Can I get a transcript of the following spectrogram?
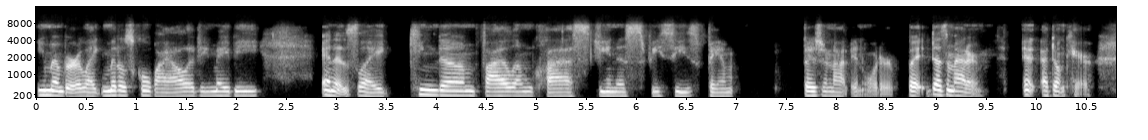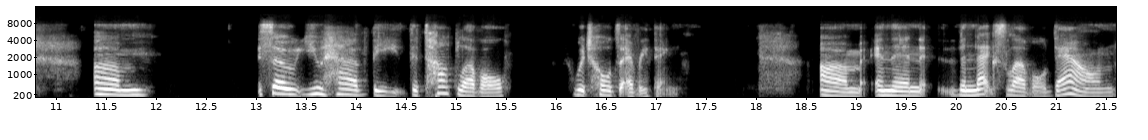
you remember like middle school biology maybe and it's like kingdom phylum class genus species fam those are not in order but it doesn't matter i, don't care. Um so you have the the top level which holds everything. Um, and then the next level down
